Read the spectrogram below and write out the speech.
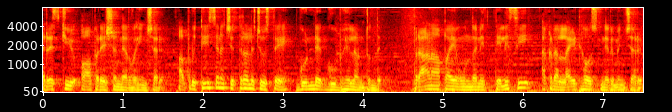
రెస్క్యూ ఆపరేషన్ నిర్వహించారు. అప్పుడు తీసిన చిత్రాలు చూస్తే గుండె గుబేలంటుంది. ప్రాణాపాయం ఉందని తెలిసి అక్కడ లైట్ హౌస్ నిర్మించారు.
